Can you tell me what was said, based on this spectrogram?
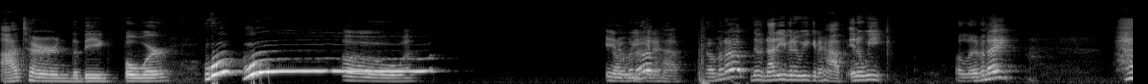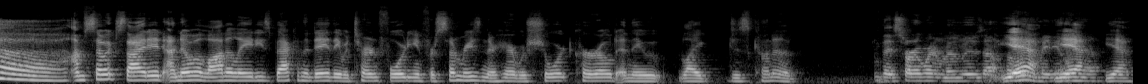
I turned the big four Woo woo. In a week up. and a half. Coming up. No, not even a week and a half. In a week. 11 8. I'm so excited. I know a lot of ladies back in the day they would turn 40 and for some reason their hair was short, curled and they like just kind of They started wearing moo-moos out yeah, yeah, yeah.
